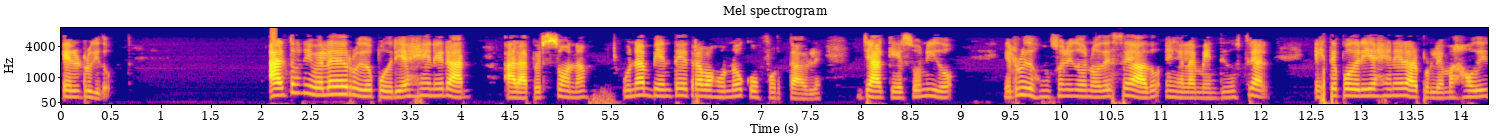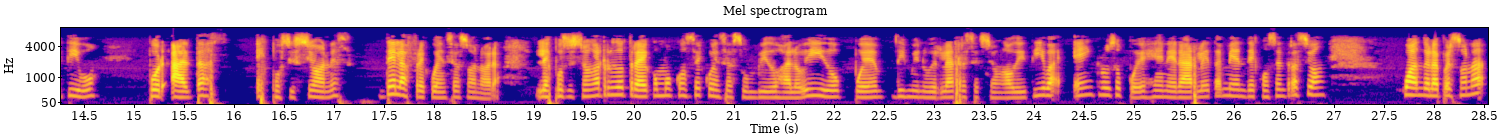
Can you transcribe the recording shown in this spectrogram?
El ruido. Altos niveles de ruido podría generar a la persona un ambiente de trabajo no confortable, ya que el sonido, el ruido es un sonido no deseado en el ambiente industrial. Este podría generar problemas auditivos por altas exposiciones de la frecuencia sonora. La exposición al ruido trae como consecuencia zumbidos al oído, puede disminuir la recepción auditiva e incluso puede generarle también desconcentración cuando la persona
